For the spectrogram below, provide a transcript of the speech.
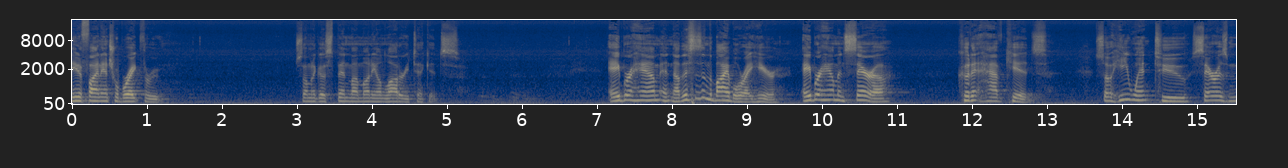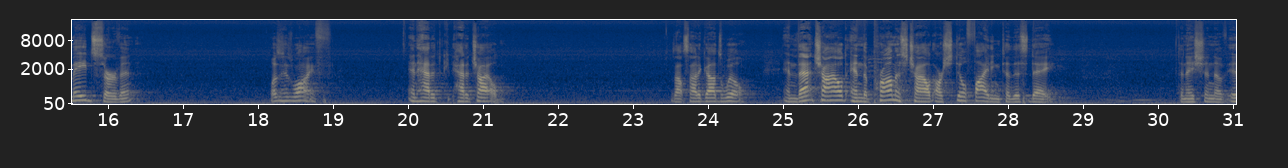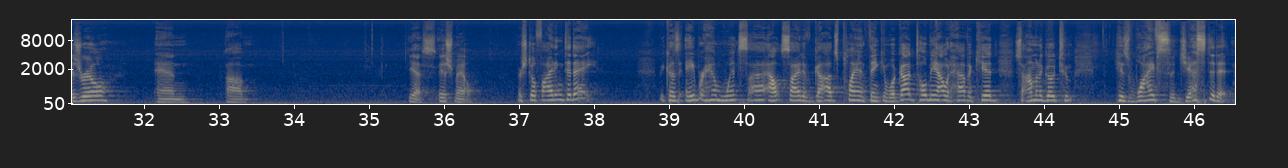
Need a financial breakthrough. So I'm going to go spend my money on lottery tickets. Abraham, and now this is in the Bible right here. Abraham and Sarah couldn't have kids. So he went to Sarah's maidservant, wasn't his wife, and had a, had a child. It was outside of God's will. And that child and the promised child are still fighting to this day. The nation of Israel and, uh, yes, Ishmael. They're still fighting today because Abraham went outside of God's plan, thinking, well, God told me I would have a kid, so I'm going to go to. His wife suggested it.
